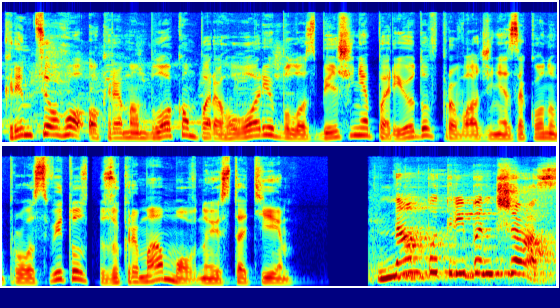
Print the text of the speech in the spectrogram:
Крім цього, окремим блоком переговорів було збільшення періоду впровадження закону про освіту, зокрема мовної статті. Нам потрібен час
